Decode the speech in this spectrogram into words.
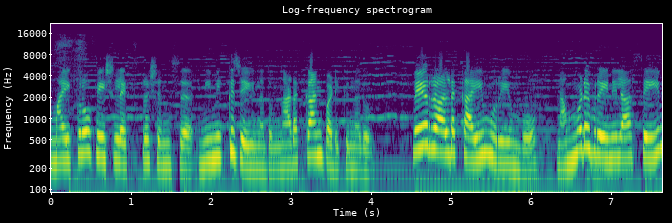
മൈക്രോ ഫേഷ്യൽ എക്സ്പ്രഷൻസ് മിമിക്ക് ചെയ്യുന്നതും നടക്കാൻ പഠിക്കുന്നതും വേറൊരാളുടെ കൈ മുറിയുമ്പോൾ നമ്മുടെ ബ്രെയിനിൽ ആ സെയിം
